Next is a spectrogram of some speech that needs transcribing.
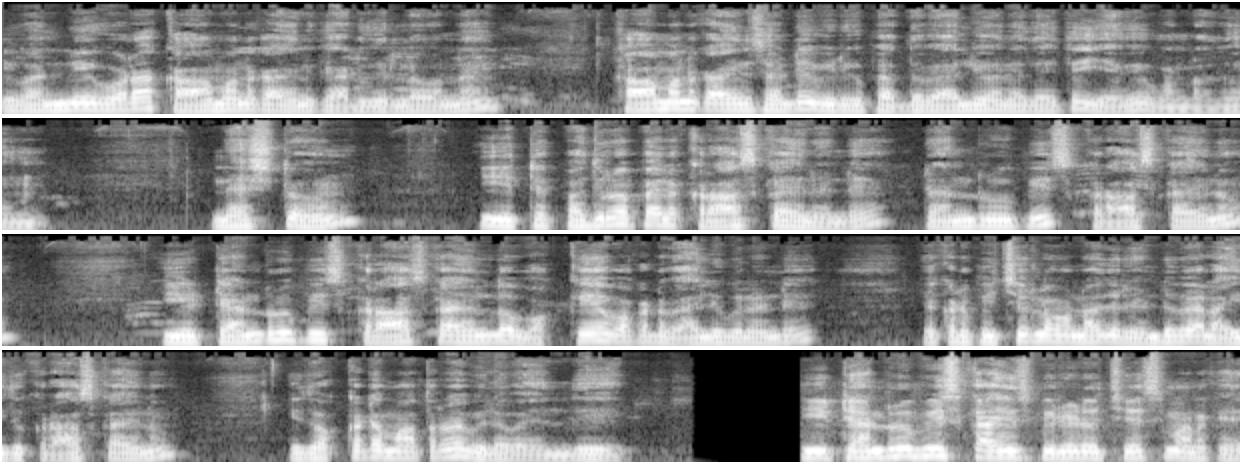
ఇవన్నీ కూడా కామన్ కాయన కేటగిరీలో ఉన్నాయి. కామన్ కాయిన్స్ అంటే వీటికి పెద్ద వాల్యూ అనేది అయితే ఏమీ ఉండదు. నెక్స్ట్ ఈ పది రూపాయల క్రాస్ కాయిన్ అండి. Ten rupees cross coin. ఈ టెన్ రూపీస్ క్రాస్ కాయిన్లో ఒకే ఒకటి వాల్యుబుల్ అండి. ఇక్కడ పిక్చర్లో ఉన్నది రెండు వేల ఐదు క్రాస్ కాయిన్. ఇది ఒక్కటి మాత్రమే విలువైంది. ఈ టెన్ రూపీస్ కాయిన్స్ పీరియడ్ వచ్చేసి మనకి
